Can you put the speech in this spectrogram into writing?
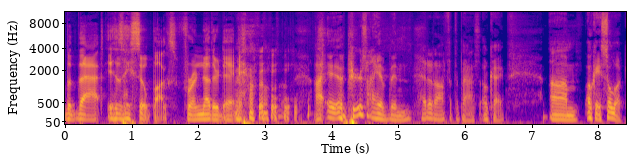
but that is a soapbox for another day. I, it appears I have been headed off at the pass. Okay. Um, okay, so look,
